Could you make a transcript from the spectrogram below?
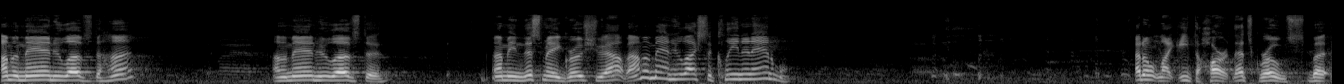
I'm a man who loves to hunt. I'm a man who loves to, I mean, this may gross you out, but I'm a man who likes to clean an animal. I don't like eat the heart, that's gross, but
